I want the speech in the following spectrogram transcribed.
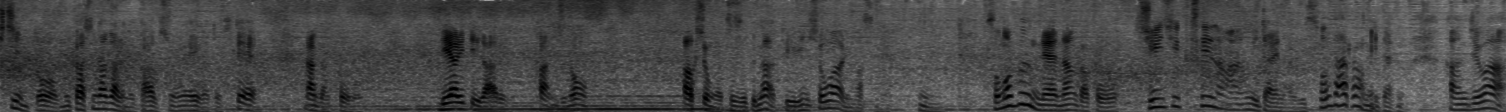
きちんと昔ながらのカーアクション映画としてなんかこうリアリティがある感じのアクションが続くなという印象はありますね。うん、その分ねなんかこう CG くせえなみたいな嘘だろみたいな感じは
